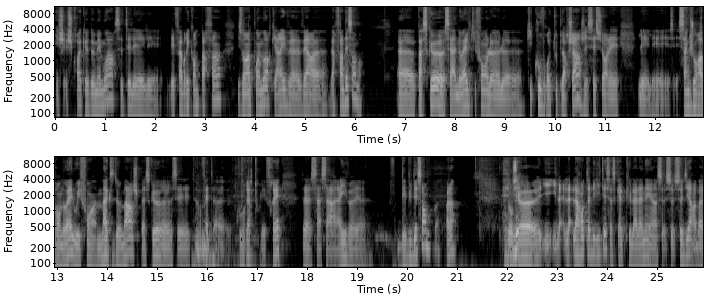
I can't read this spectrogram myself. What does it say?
je, crois que de mémoire, c'était les, les, fabricants de parfums. Ils ont un point mort qui arrive vers, vers fin décembre. euh, parce que c'est à Noël qu'ils font le, qui couvrent toutes leurs charges et c'est sur les, les, les, cinq jours avant Noël où ils font un max de marge parce que euh, c'est en fait euh, couvrir tous les frais ça, ça arrive début décembre voilà donc la, rentabilité ça se calcule à l'année hein. se, dire ah bah,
